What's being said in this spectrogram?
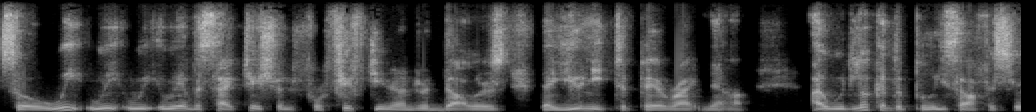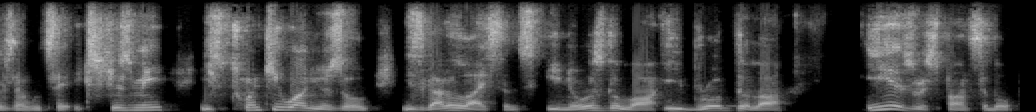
So we, we, we have a citation for $1,500 that you need to pay right now. I would look at the police officers. I would say, excuse me, he's 21 years old. He's got a license. He knows the law. He broke the law. He is responsible.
